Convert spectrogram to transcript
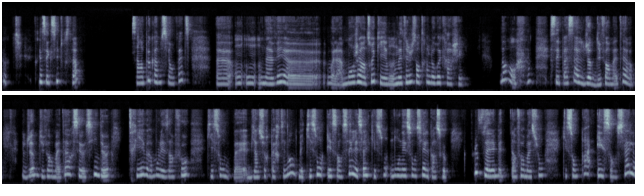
très sexy tout ça. C'est un peu comme si en fait euh, on, avait euh, mangé un truc et on était juste en train de le recracher. Non, c'est pas ça le job du formateur. Le job du formateur, c'est aussi de trier vraiment les infos qui sont bah, bien sûr pertinentes, mais qui sont essentielles et celles qui sont non essentielles. Parce que plus vous allez mettre d'informations qui sont pas essentielles,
